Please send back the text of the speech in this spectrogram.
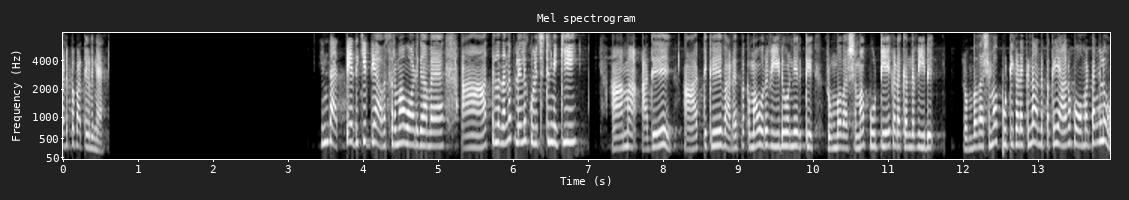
அடுப்பை பார்த்துடுங்க இந்த அத்தை எதுக்கு இப்படி அவசரமா ஓடுதாவ ஆத்துல தானே பிள்ளைல குளிச்சுட்டு நிக்கி? ஆமா அது ஆத்துக்கு பக்கமா ஒரு வீடு ஒன்று இருக்கு. ரொம்ப வருஷமா பூட்டியே கிடக்கு அந்த வீடு. ரொம்ப வருஷமா பூட்டி கிடக்குன்னு அந்த பக்கம் யாரும் போக மாட்டாங்களோ?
